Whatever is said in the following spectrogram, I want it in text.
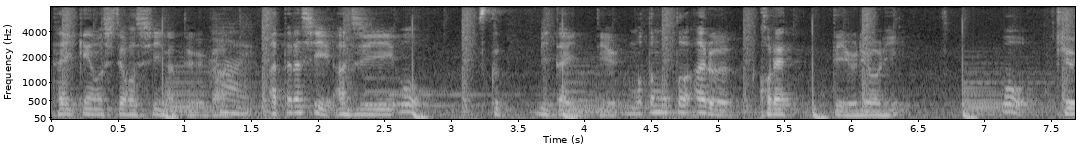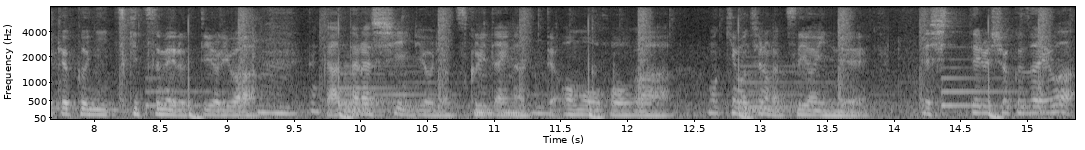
体験をしてほしいなというか、はい。新しい味を作りたいっていうもともとあるこれっていう料理を究極に突き詰めるっていうよりは、なんか新しい料理を作りたいなって思う方がもう気持ちの方が強いんでで知ってる食材は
